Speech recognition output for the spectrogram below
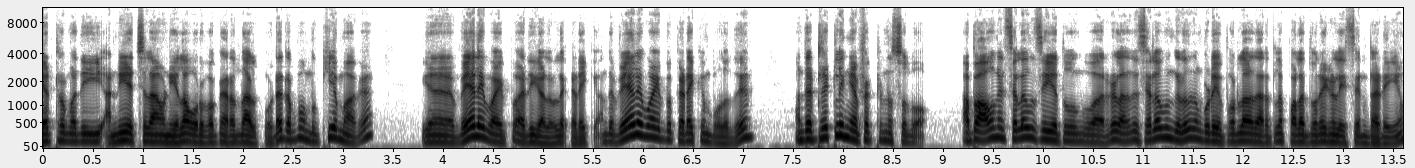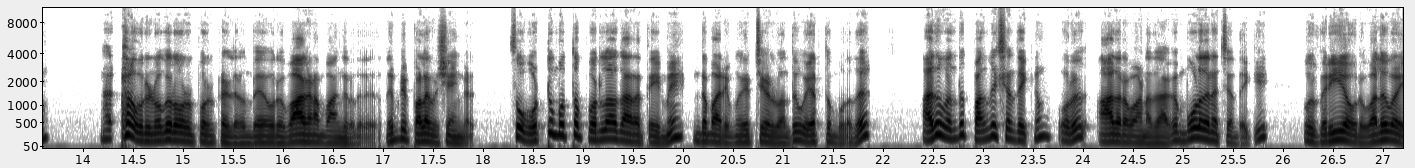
ஏற்றுமதி அந்நிய செலாவணியெல்லாம் ஒரு பக்கம் இருந்தால் கூட ரொம்ப முக்கியமாக வேலை வாய்ப்பு அதிக அளவில் கிடைக்கும். அந்த வேலை வாய்ப்பு கிடைக்கும் பொழுது அந்த ட்ரிக்லிங் எஃபெக்ட்னு சொல்லுவோம். அப்போ அவங்க செலவு செய்ய துவங்குவார்கள் அந்த செலவுங்கிறது நம்முடைய பொருளாதாரத்தில் பல துறைகளை சென்றடையும். ஒரு நுகர்வோர் பொருட்கள் இருந்து ஒரு வாகனம் வாங்குறது இருந்து இப்படி பல விஷயங்கள். ஸோ ஒட்டுமொத்த பொருளாதாரத்தையுமே இந்த மாதிரி முயற்சிகள் வந்து உயர்த்தும் பொழுது அது வந்து பங்கு சந்தைக்கும் ஒரு ஆதரவானதாக மூலதன சந்தைக்கு ஒரு பெரிய ஒரு வலுவை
